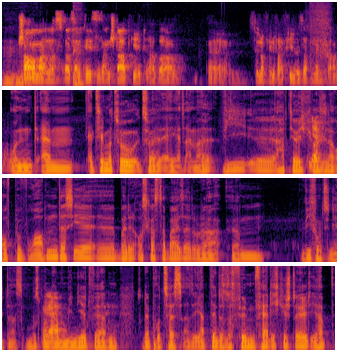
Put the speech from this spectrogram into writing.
mhm. schauen wir mal, was, was als nächstes an den Start geht. Aber äh, sind auf jeden Fall viele Sachen in Planung. Und ähm, erzähl mal zu, zu LA jetzt einmal. Wie äh, habt ihr euch quasi ja. darauf beworben, dass ihr äh, bei den Oscars dabei seid? Oder ähm, wie funktioniert das? Muss man ja. nominiert werden? So der Prozess. Also ihr habt das Film fertiggestellt, ihr habt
